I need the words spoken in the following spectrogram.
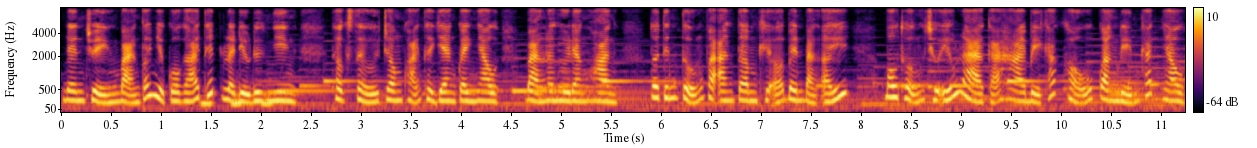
nên chuyện bạn có nhiều cô gái thích là điều đương nhiên. Thật sự trong khoảng thời gian quen nhau, bạn là người đàng hoàng. Tôi tin tưởng và an tâm khi ở bên bạn ấy. Mâu thuẫn chủ yếu là cả hai bị khắc khẩu, quan điểm khác nhau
